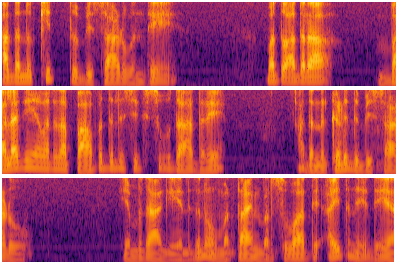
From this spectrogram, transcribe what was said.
ಅದನ್ನು ಕಿತ್ತು ಬಿಸಾಡುವಂತೆ ಮತ್ತು ಅದರ ಬಲಗೆಯವರನ್ನು ಪಾಪದಲ್ಲಿ ಸಿಕ್ಕಿಸುವುದಾದರೆ ಅದನ್ನು ಕಡಿದು ಬಿಸಾಡು ಎಂಬುದಾಗಿ ಹೇಳಿದನು. ಮತ್ತಾಯನ್ ಬರೆಸುವಾತೆ ಐದನೇ ದೇಹ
